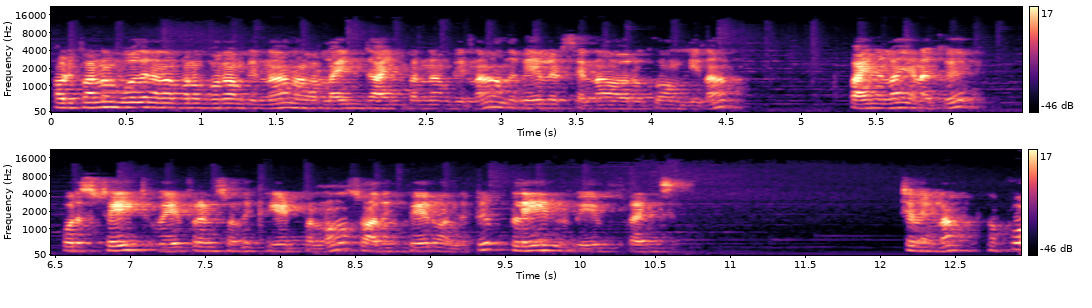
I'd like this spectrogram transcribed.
அப்படி பண்ணும்போது என்ன பண்ண போகிறேன் அப்படின்னா நான் ஒரு லைன் ஜாயின் பண்ணேன் அப்படின்னா அந்த வேவ்லெட்ஸ் என்ன இருக்கும் அப்படின்னா ஃபைனலாக எனக்கு ஒரு ஸ்ட்ரெயிட் வேவ் ஃப்ரண்ட்ஸ் வந்து கிரியேட் பண்ணும். ஸோ அதுக்கு பேர் வந்துட்டு பிளேன் வேவ் ஃப்ரண்ட்ஸ் சரிங்களா? அப்போ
